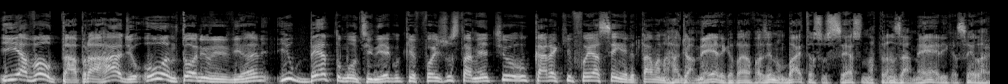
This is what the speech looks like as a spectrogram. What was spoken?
ia voltar para a rádio o Antônio Viviane e o Beto Montenegro, que foi justamente o, o cara que foi assim. Ele tava na Rádio América, tava fazendo um baita sucesso na Transamérica, sei lá.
